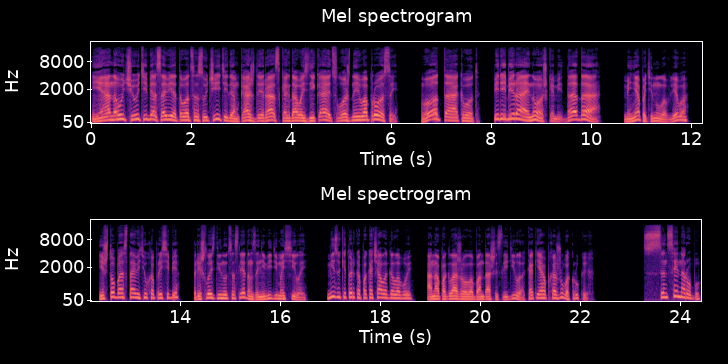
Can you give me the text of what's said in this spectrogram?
Я научу тебя советоваться с учителем каждый раз, когда возникают сложные вопросы. Вот так вот. Перебирай ножками, да-да. Меня потянуло влево, и чтобы оставить ухо при себе, пришлось двинуться следом за невидимой силой. Мизуки только покачала головой. Она поглаживала бандаж и следила, как я обхожу вокруг их. «Сенсей Наробу,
